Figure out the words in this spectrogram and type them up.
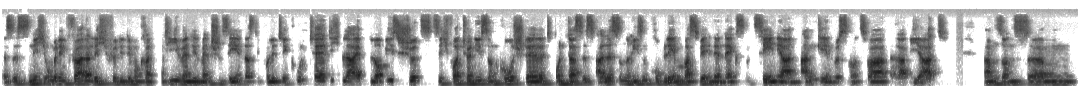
Es ist nicht unbedingt förderlich für die Demokratie, wenn die Menschen sehen, dass die Politik untätig bleibt, Lobbys schützt, sich vor Tönnies und Co. stellt. Und das ist alles ein Riesenproblem, was wir in den nächsten zehn Jahren angehen müssen, und zwar rabiat ähm, sonst ähm,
